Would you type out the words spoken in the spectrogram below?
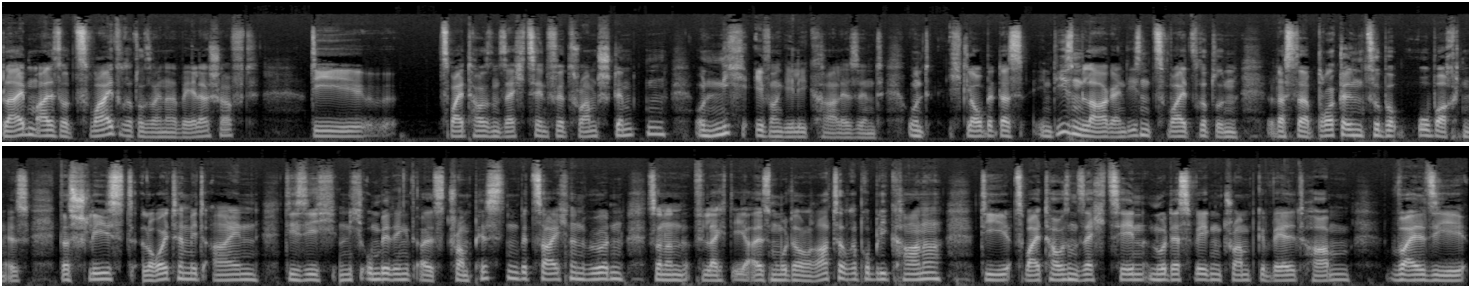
Bleiben also zwei Drittel seiner Wählerschaft, die 2016 für Trump stimmten und nicht Evangelikale sind. Und ich glaube, dass in diesem Lager, in diesen zwei Dritteln, dass da Bröckeln zu beobachten ist. Das schließt Leute mit ein, die sich nicht unbedingt als Trumpisten bezeichnen würden, sondern vielleicht eher als moderate Republikaner, die 2016 nur deswegen Trump gewählt haben, weil sie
